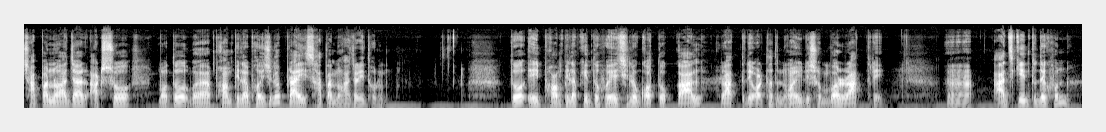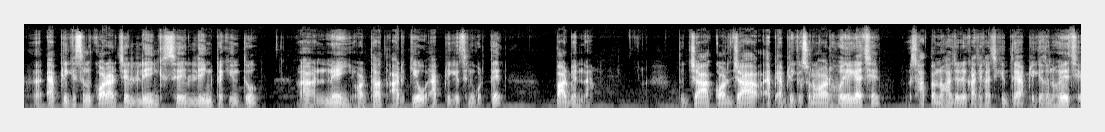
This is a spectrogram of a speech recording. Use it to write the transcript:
ছাপ্পান্ন হাজার আটশো মতো ফর্ম ফিল আপ হয়েছিল প্রায় সাতান্ন হাজারই ধরুন। তো এই ফর্ম ফিল আপ কিন্তু হয়েছিল গতকাল রাত্রে, অর্থাৎ নয় ডিসেম্বর রাত্রে। আজ কিন্তু দেখুন অ্যাপ্লিকেশন করার যে লিঙ্ক সেই লিঙ্কটা কিন্তু নেই। অর্থাৎ আর কেউ অ্যাপ্লিকেশন করতে পারবেন না। তো যা কর, যা অ্যাপ্লিকেশন হওয়ার হয়ে গেছে, সাতান্ন হাজারের কাছাকাছি কিন্তু অ্যাপ্লিকেশন হয়েছে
